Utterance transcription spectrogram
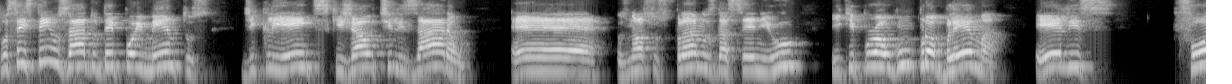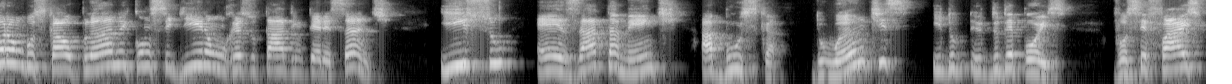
Vocês têm usado depoimentos de clientes que já utilizaram é, os nossos planos da CNU e que por algum problema eles foram buscar o plano e conseguiram um resultado interessante? Isso é exatamente a busca do antes e do, do depois. Você faz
